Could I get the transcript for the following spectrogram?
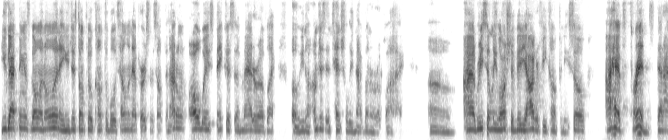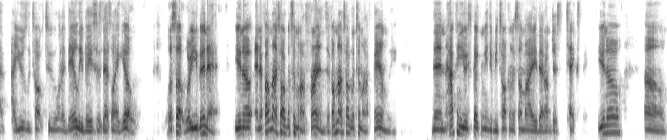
you got things going on and you just don't feel comfortable telling that person something. I don't always think it's a matter of like, oh, you know, I'm just intentionally not going to reply. Um, I recently launched a videography company. So I have friends that I, I usually talk to on a daily basis that's like, yo, what's up? Where you been at? You know, and if I'm not talking to my friends, if I'm not talking to my family, then how can you expect me to be talking to somebody that I'm just texting? You know? Um,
